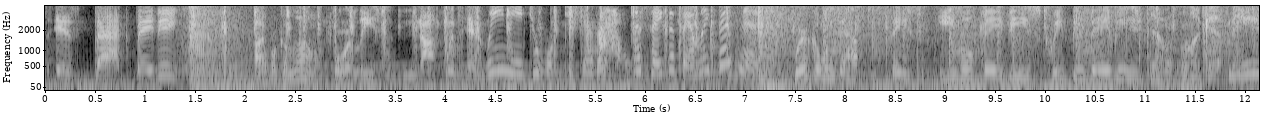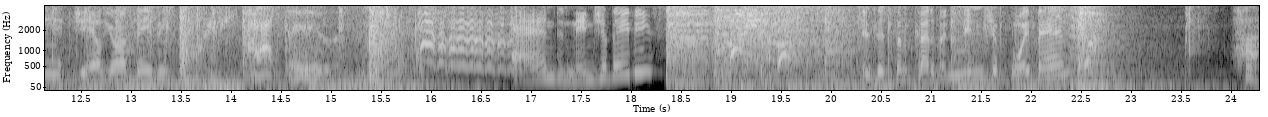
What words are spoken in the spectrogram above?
Hey! The boss is back, baby! I work alone, or at least not with him. We need to work together to save the family business. We're going to have to face evil babies, creepy babies, Don't look at me. jail yard babies, I like glue. and ninja babies? Is this some kind of a ninja boy band? Huh.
